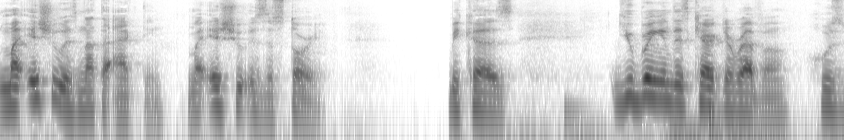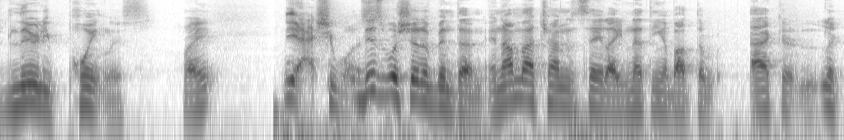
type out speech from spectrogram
my issue. Is not the acting. My issue is the story, because you bring in this character Reva, who's literally pointless, right? yeah she was This is what should have been done. And I'm not trying to say like nothing about the actor. Look,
